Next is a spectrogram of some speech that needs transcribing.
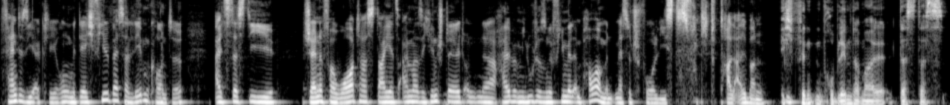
Fantasy-Erklärung, mit der ich viel besser leben konnte, als dass die Jennifer Waters da jetzt einmal sich hinstellt und eine halbe Minute so eine Female Empowerment Message vorliest. Das fand ich total albern. Ich finde ein Problem da mal, dass das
